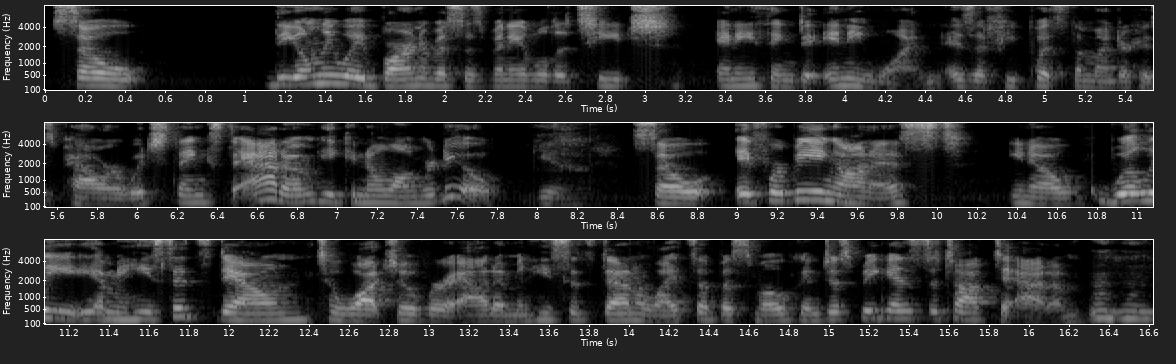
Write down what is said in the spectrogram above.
so the only way Barnabas has been able to teach anything to anyone is if he puts them under his power, which thanks to Adam, he can no longer do. Yeah, So if we're being honest, you know, Willie, I mean, he sits down to watch over Adam and he sits down and lights up a smoke and just begins to talk to Adam. mm-hmm.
